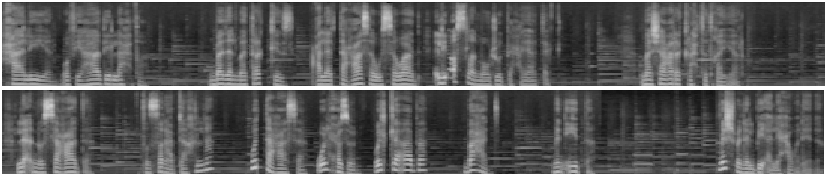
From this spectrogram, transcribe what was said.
حاليا وفي هذه اللحظة بدل ما تركز على التعاسة والسواد اللي أصلا موجود بحياتك مشاعرك رح تتغير. لأنه السعادة تنصنع بداخلنا والتعاسة والحزن والكآبة بعد من إيدنا مش من البيئة اللي حوالينا.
